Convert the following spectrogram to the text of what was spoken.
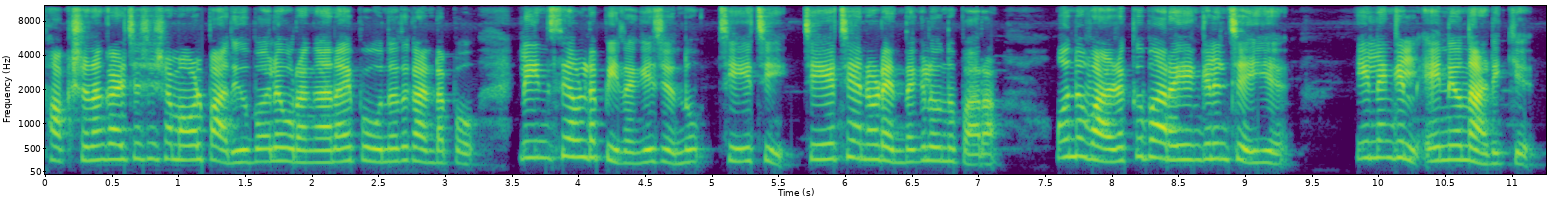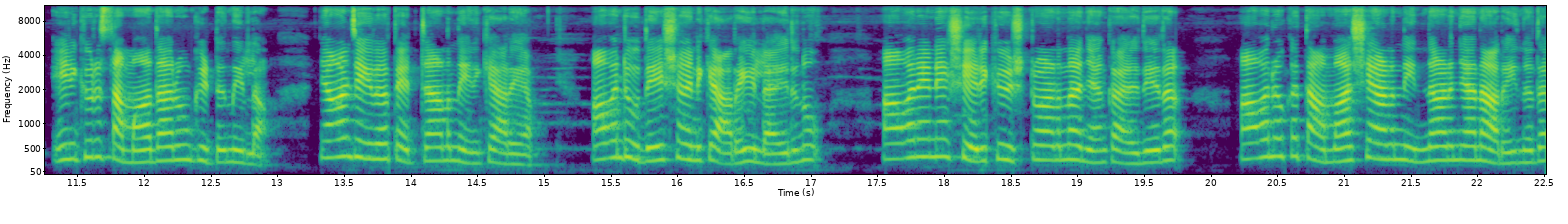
ഭക്ഷണം കഴിച്ച ശേഷം അവൾ പതിവ് പോലെ ഉറങ്ങാനായി പോകുന്നത് കണ്ടപ്പോൾ ലിൻസി അവളുടെ പിറകെ ചെന്നു. ചേച്ചി ചേച്ചി എന്നോട് എന്തെങ്കിലും ഒന്ന് പറ. ഒന്ന് വഴക്ക് പറയെങ്കിലും ചെയ്യ്. ഇല്ലെങ്കിൽ എന്നെ ഒന്ന് അടിക്ക്. എനിക്കൊരു സമാധാനവും കിട്ടുന്നില്ല. ഞാൻ ചെയ്തത് തെറ്റാണെന്ന് എനിക്കറിയാം. അവന്റെ ഉദ്ദേശം എനിക്ക് അറിയില്ലായിരുന്നു. അവൻ എന്നെ ശരിക്കും ഇഷ്ടമാണെന്നാണ് ഞാൻ കരുതിയത്. അവനൊക്കെ തമാശയാണെന്ന് ഇന്നാണ് ഞാൻ അറിയുന്നത്.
